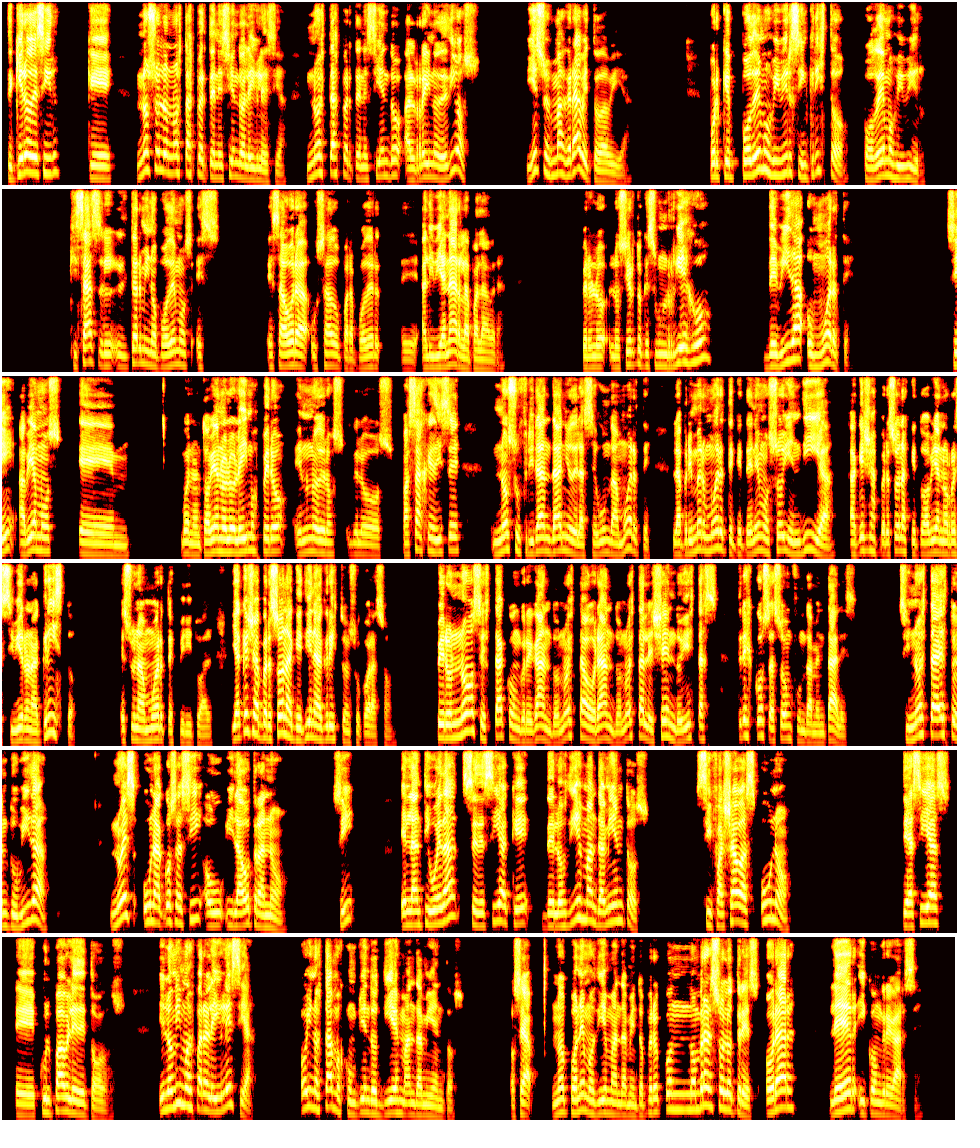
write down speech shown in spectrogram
te quiero decir que no solo no estás perteneciendo a la iglesia, no estás perteneciendo al reino de Dios. Y eso es más grave todavía. Porque podemos vivir sin Cristo podemos vivir. Quizás el, término podemos es, es ahora usado para poder eh, alivianar la palabra. pero lo, cierto es que es un riesgo de vida o muerte. ¿Sí? Habíamos, em, bueno, todavía no lo leímos, pero en uno de los, de los pasajes dice, no sufrirán daño de la segunda muerte. La primera muerte que tenemos hoy en día, aquellas personas que todavía no recibieron a Cristo, es una muerte espiritual. Y aquella persona que tiene a Cristo en su corazón, pero no se está congregando, no está orando, no está leyendo, y estas tres cosas son fundamentales. Si no está esto en tu vida, no es una cosa sí y la otra no. ¿Sí? En la antigüedad se decía que de los diez mandamientos, si fallabas uno, te hacías eh, culpable de todos. Y lo mismo es para la iglesia. Hoy no estamos cumpliendo diez mandamientos. O sea, no ponemos diez mandamientos, pero con nombrar solo tres, orar, leer y congregarse.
